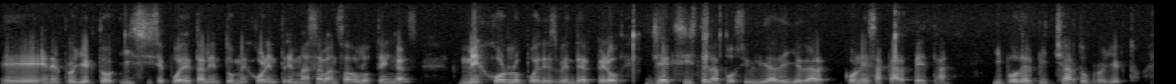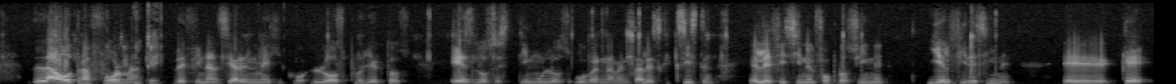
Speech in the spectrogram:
eh, en el proyecto y si se puede talento, mejor. Entre más avanzado lo tengas, mejor lo puedes vender. Pero ya existe la posibilidad de llegar con esa carpeta y poder pichar tu proyecto. La otra forma de financiar en México los proyectos es los estímulos gubernamentales que existen, el EFICINE, el FOPROCINE y el FIDECINE, eh, que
